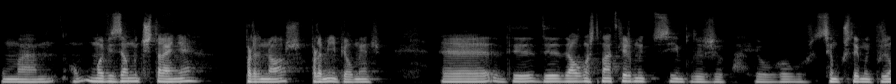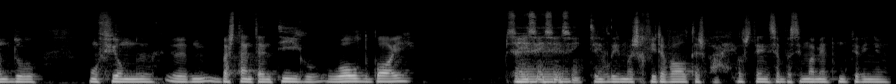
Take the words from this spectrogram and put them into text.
uma, uma visão muito estranha para nós, para mim pelo menos, eh, de, de, de algumas temáticas muito simples. Eu, eu, sempre gostei muito, por exemplo, do um filme eh, bastante antigo, o Old Boy, Sim, é, sim, sim, sim. Tem ali umas reviravoltas, pá, eles têm sempre assim uma mente um bocadinho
